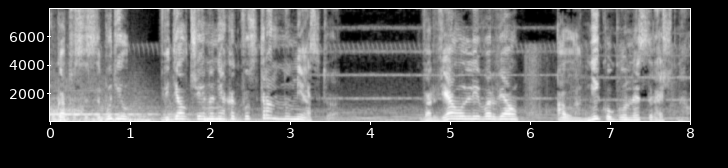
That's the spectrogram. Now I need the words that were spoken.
Когато се събудил, видял, че е на някакво странно място. Вървял ли вървял, ала никого не срещнал.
